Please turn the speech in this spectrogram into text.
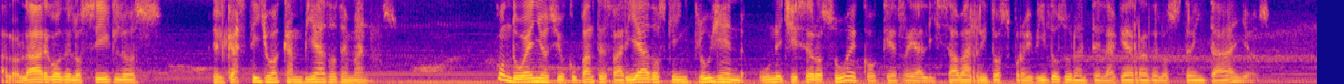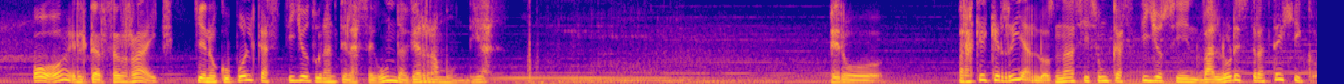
A lo largo de los siglos, el castillo ha cambiado de manos con dueños y ocupantes variados que incluyen un hechicero sueco que realizaba ritos prohibidos durante la Guerra de los 30 años, o el Tercer Reich, quien ocupó el castillo durante la Segunda Guerra Mundial. Pero, ¿para qué querrían los nazis un castillo sin valor estratégico?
